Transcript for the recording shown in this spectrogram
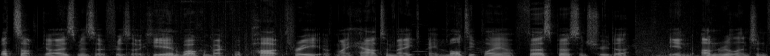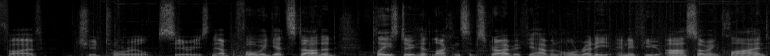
What's up guys, Mizzo Frizzo here and welcome back for part 3 of my how to make a multiplayer first person shooter in Unreal Engine 5 tutorial series. Now before we get started, please do hit like and subscribe if you haven't already and if you are so inclined,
